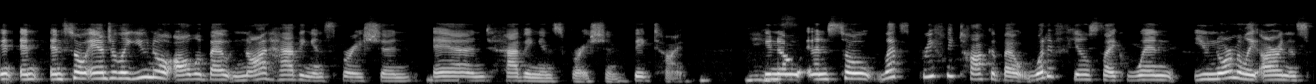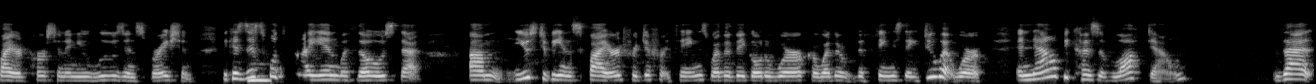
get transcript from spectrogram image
and, and, and so, Angela, you know all about not having inspiration and having inspiration big time. You know, and so let's briefly talk about what it feels like when you normally are an inspired person and you lose inspiration, because this mm will tie in with those that um, used to be inspired for different things, whether they go to work or whether the things they do at work. And now, because of lockdown, that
